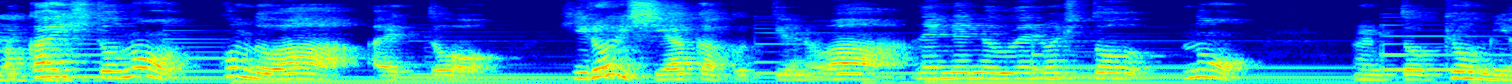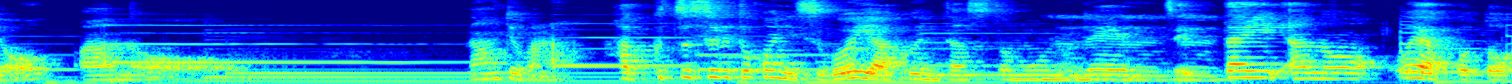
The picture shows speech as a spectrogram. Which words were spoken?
若い人の今度は、えっと、広い視野角っていうのは年齢の上の人の、うん、と興味をあのなんていうかな発掘するところにすごい役に立つと思うので、うんうんうん。絶対あの親子と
